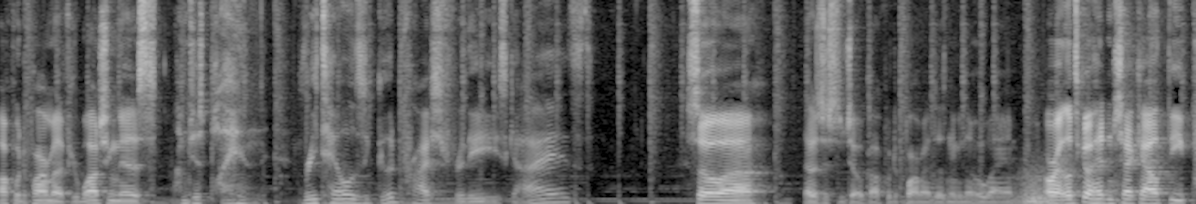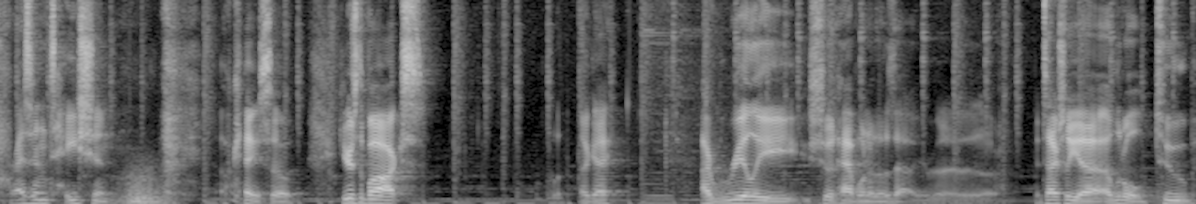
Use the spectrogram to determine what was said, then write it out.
Acqua di Parma, if you're watching this, I'm just playing. Retail is a good price for these guys. So uh, that was just a joke. Acqua di Parma doesn't even know who I am. All right, let's go ahead and check out the presentation. okay, so here's the box. Okay. I really should have one of those out here. It's actually a, a little tube.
